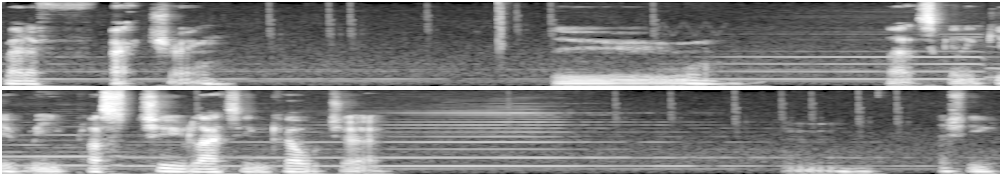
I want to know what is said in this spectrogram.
Manufacturing to that's going to give me plus two Latin culture. Actually,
